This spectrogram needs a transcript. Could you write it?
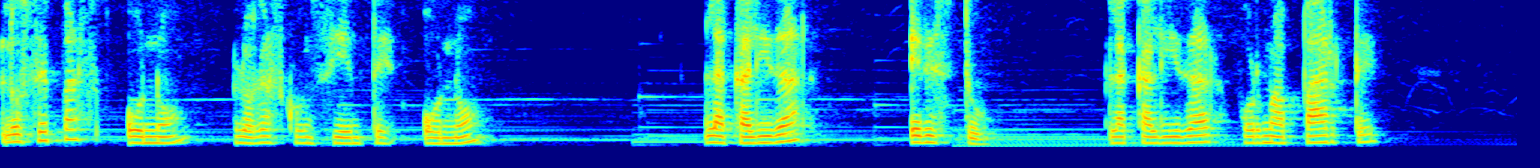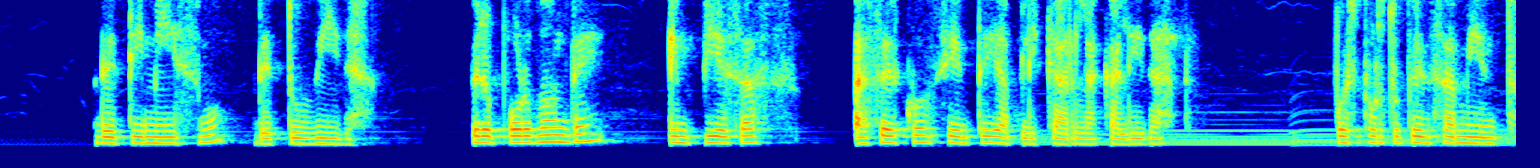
Lo sepas o no, lo hagas consciente o no, la calidad eres tú la calidad forma parte de ti mismo, de tu vida. Pero ¿por dónde empiezas a ser consciente y aplicar la calidad? Pues por tu pensamiento.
